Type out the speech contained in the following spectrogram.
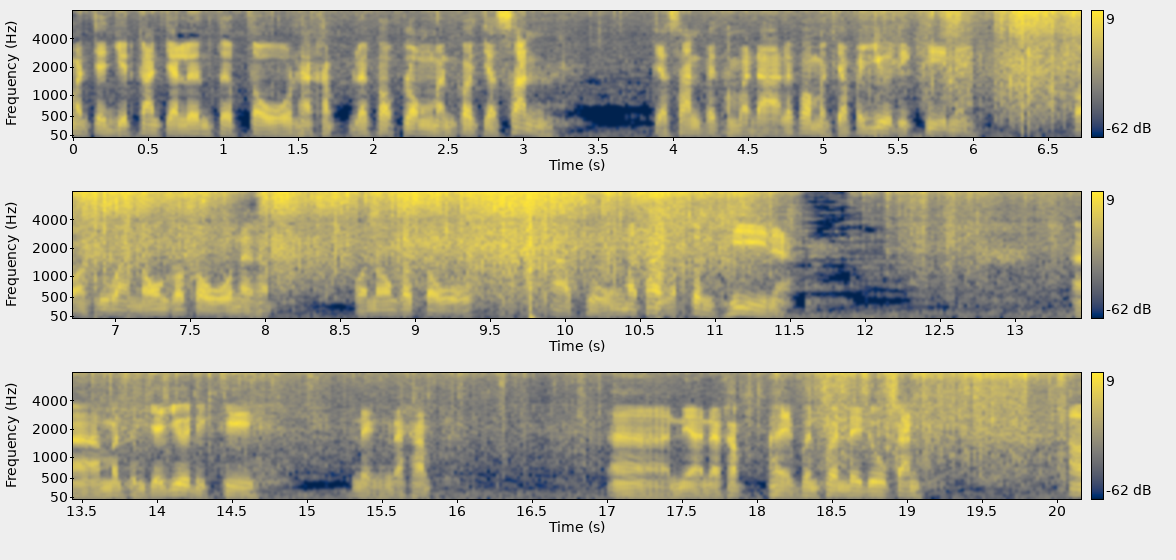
มันจะหยุดการเจริญเติบโตนะครับ แล้วก็ปล้องมันก็จะสั้น จะสั้นไปธรรมดา แล้วก็มันจะไปยืดอีกทีหนึ่งก่อนที่ว่าน้องเขาโตนะครับ พอน้องก็โตสูงมาเท่ากับต้นพี่เนี่ยอ่ามันถึงจะยืดอีกที หนึ่งนะครับอ่าเนี่ยนะครับให้เพื่อนๆได้ดูกัน เอา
